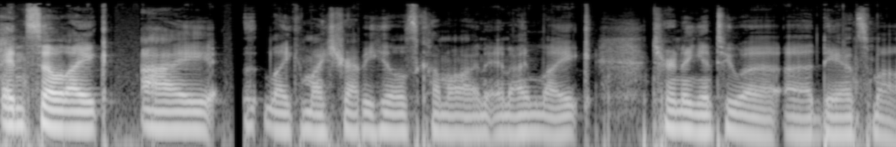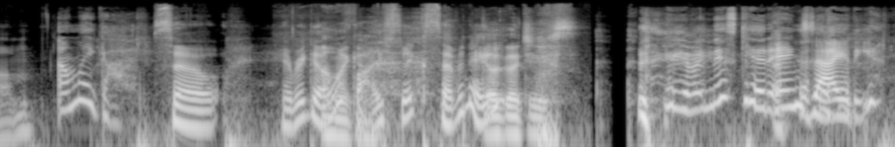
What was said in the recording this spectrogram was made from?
And so, like, I, like, my strappy heels come on and I'm, like, turning into a, a dance mom. Oh my god. So, here we go. Oh my God. Five, six, seven, eight. Go go juice. You're giving this kid anxiety.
